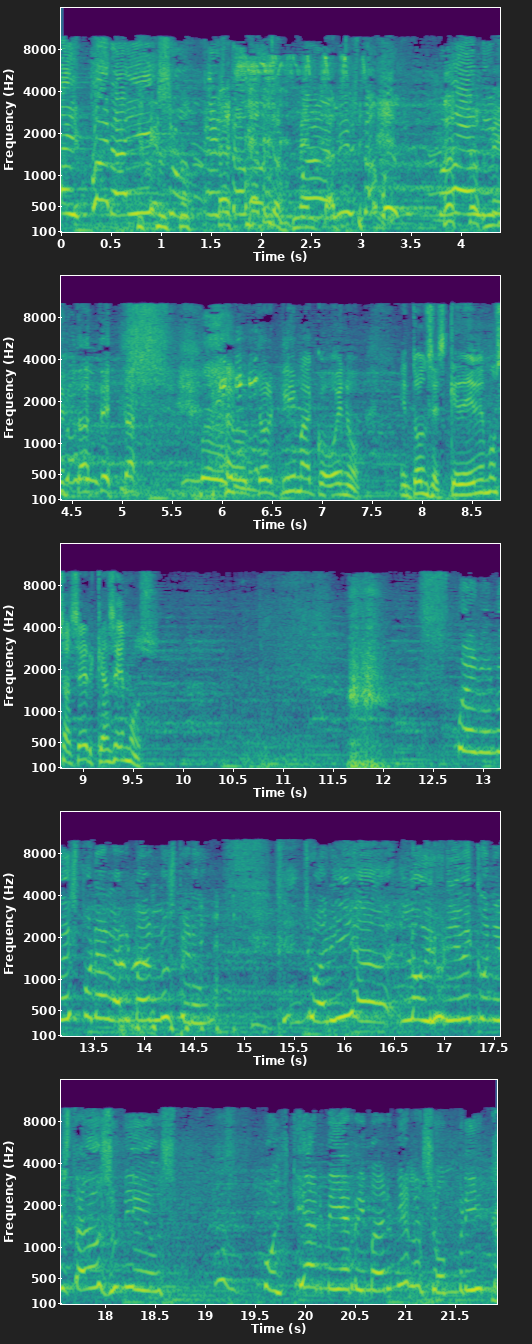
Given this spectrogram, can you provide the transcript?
hay paraíso. Estamos mal, estamos mal. Estamos-. Doctor Clímaco, bueno, entonces, ¿qué debemos hacer? ¿Qué hacemos? Bueno, no es por alarmarlos, pero yo haría lo de Uribe con Estados Unidos. Voltearme y arrimarme a la sombrita.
